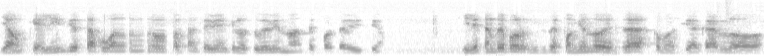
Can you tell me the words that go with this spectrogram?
y aunque el indio está jugando bastante bien, que lo estuve viendo antes por televisión, y le están respondiendo detrás, como decía Carlos,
